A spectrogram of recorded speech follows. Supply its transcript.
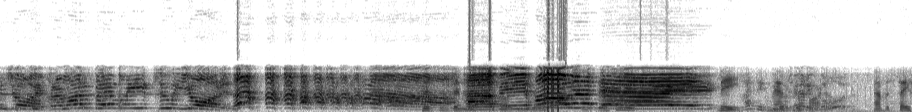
Enjoy. From our family to yours. This has been Happy Buzz Buzz holidays. Me, I think we are Nancy very good. Have a safe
